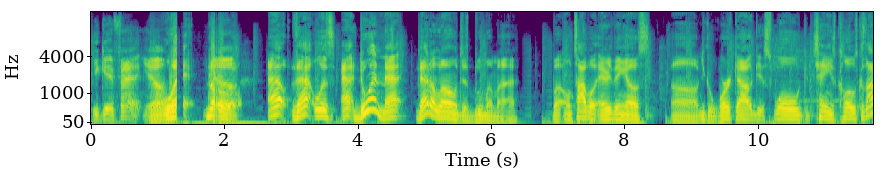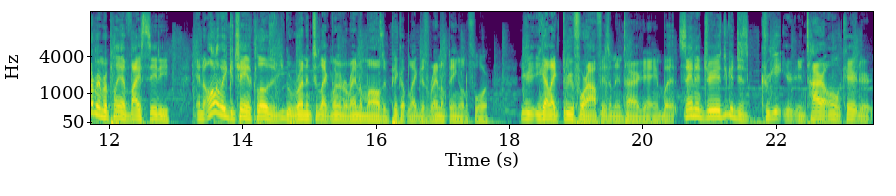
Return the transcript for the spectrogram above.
You get fat, yeah. What? No, Yeah. At- that was at, doing that. That alone just blew my mind. But on top of everything else, um, you could work out, get swole, get change clothes. Cause I remember playing Vice City, and the only way you could change clothes is if you could run into like one of the random malls and pick up like this random thing on the floor. You, you got like three or four outfits in the entire game. But San Andreas, you could just create your entire own character.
